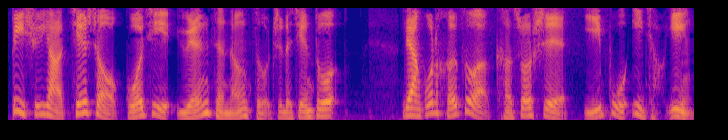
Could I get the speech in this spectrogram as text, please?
必须要接受国际原子能组织的监督。两国的合作可说是一步一脚印。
